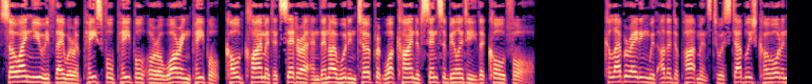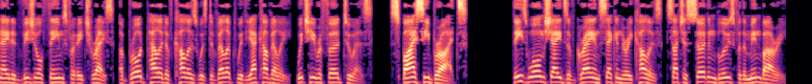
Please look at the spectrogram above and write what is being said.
So I knew if they were a peaceful people or a warring people, cold climate etc. and then I would interpret what kind of sensibility that called for. Collaborating with other departments to establish coordinated visual themes for each race, a broad palette of colors was developed with Iacovelli, which he referred to as spicy brights. These warm shades of gray and secondary colors, such as certain blues for the Minbari,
